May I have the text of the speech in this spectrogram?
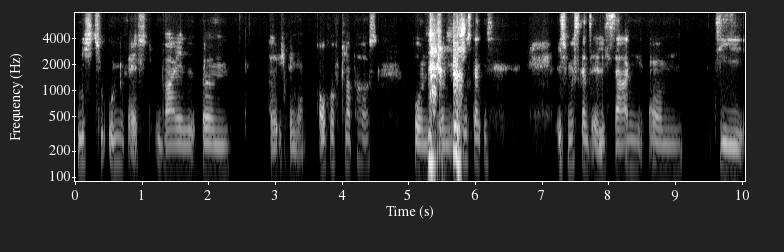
nicht zu Unrecht, weil ähm, also ich bin ja auch auf Clubhouse und ähm, ich, muss ganz, ich muss ganz ehrlich sagen, ähm, die,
